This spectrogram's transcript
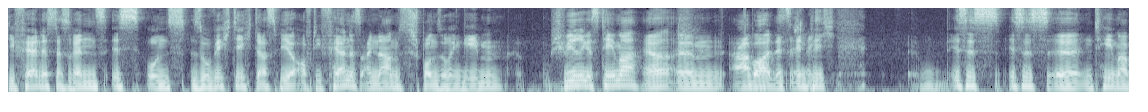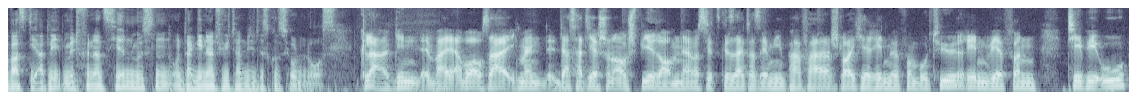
die Fairness des Rennens ist uns so wichtig, dass wir auf die Fairness ein Namenssponsoring geben schwieriges Thema, ja, ähm, aber letztendlich ist es, ist es äh, ein Thema, was die Athleten mitfinanzieren müssen und da gehen natürlich dann die Diskussionen los. Klar, gehen, weil aber auch, ich meine, das hat ja schon auch Spielraum, ne? was du jetzt gesagt hast, irgendwie ein paar Fahrschläuche, reden wir von Botyl, reden wir von TPU,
